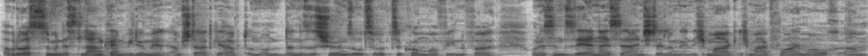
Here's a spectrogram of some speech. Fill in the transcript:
aber du hast zumindest lang kein Video mehr am Start gehabt und, und dann ist es schön, so zurückzukommen auf jeden Fall. Und es sind sehr nice Einstellungen. Ich mag, ich mag vor allem auch. Ähm,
